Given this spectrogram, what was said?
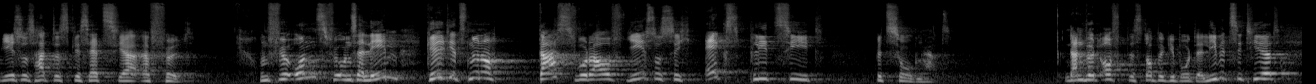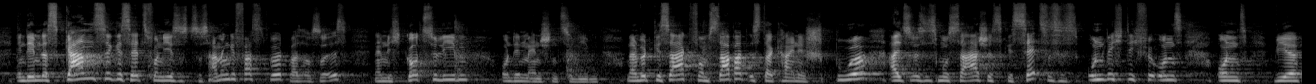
Jesus hat das Gesetz ja erfüllt. Und für uns, für unser Leben gilt jetzt nur noch das, worauf Jesus sich explizit bezogen hat. Dann wird oft das Doppelgebot der Liebe zitiert, in dem das ganze Gesetz von Jesus zusammengefasst wird, was auch so ist, nämlich Gott zu lieben und den Menschen zu lieben. Und dann wird gesagt, vom Sabbat ist da keine Spur, also ist es mosaisches Gesetz, es ist unwichtig für uns und wir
